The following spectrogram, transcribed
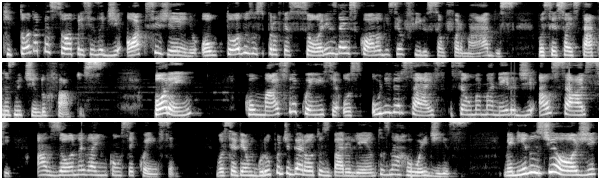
que toda pessoa precisa de oxigênio ou todos os professores da escola do seu filho são formados, você só está transmitindo fatos. Porém, com mais frequência, os universais são uma maneira de alçar-se à zona da inconsequência. Você vê um grupo de garotos barulhentos na rua e diz: Meninos de hoje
